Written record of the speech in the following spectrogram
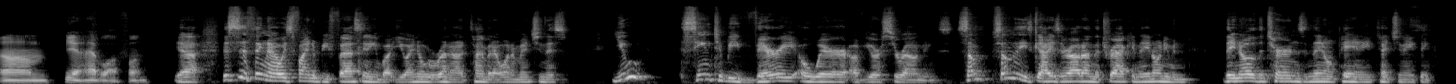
Um, yeah, I have a lot of fun. Yeah. This is the thing I always find to be fascinating about you. I know we're running out of time, but I want to mention this. You seem to be very aware of your surroundings. Some some of these guys are out on the track and they don't even they know the turns and they don't pay any attention to anything.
